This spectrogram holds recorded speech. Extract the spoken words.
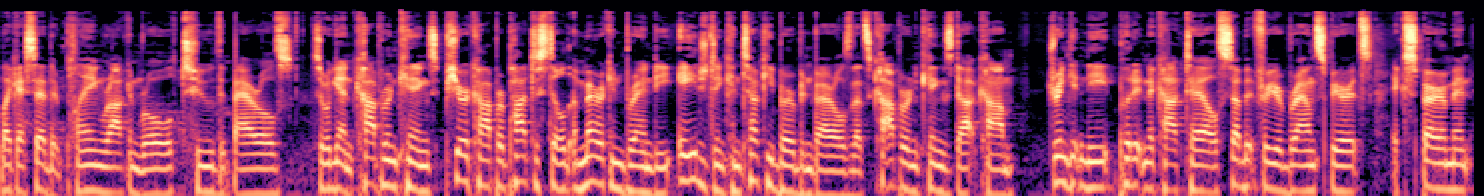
Like I said, they're playing rock and roll to the barrels. So again, Copper and Kings, pure copper, pot distilled American brandy, aged in Kentucky bourbon barrels. That's copperandkings.com. Drink it neat, put it in a cocktail, sub it for your brown spirits, experiment,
